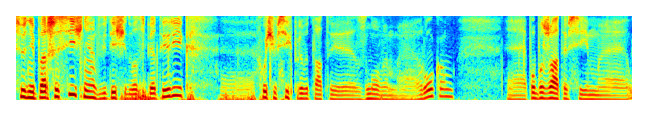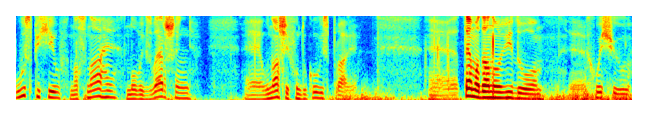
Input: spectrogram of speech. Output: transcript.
Сьогодні 1 січня 2025 рік. Е, Хочу всіх привітати з Новим е, роком, е, побажати всім успіхів, наснаги, нових звершень у нашій фундуковій справі. Тема даного відео хочу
